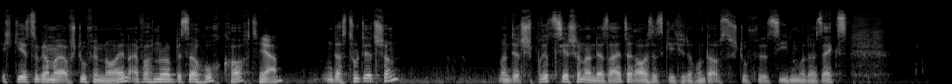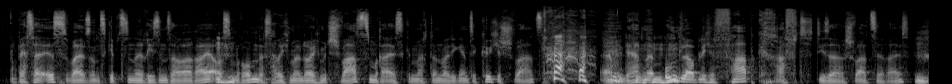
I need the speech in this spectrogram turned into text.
ich gehe jetzt sogar mal auf Stufe 9, einfach nur bis er hochkocht. Ja. Und das tut jetzt schon. Und jetzt spritzt hier schon an der Seite raus. Jetzt gehe ich wieder runter auf Stufe 7 oder 6 besser ist, weil sonst gibt es eine Riesensauerei mhm. außenrum. Das habe ich mal neulich mit schwarzem Reis gemacht, dann war die ganze Küche schwarz. ähm, der hat eine unglaubliche Farbkraft, dieser schwarze Reis. Mhm.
